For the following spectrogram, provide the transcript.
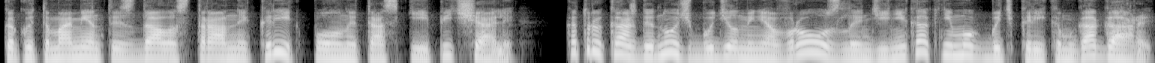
В какой-то момент издало странный крик, полный тоски и печали, который каждую ночь будил меня в Роузленде и никак не мог быть криком Гагары.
